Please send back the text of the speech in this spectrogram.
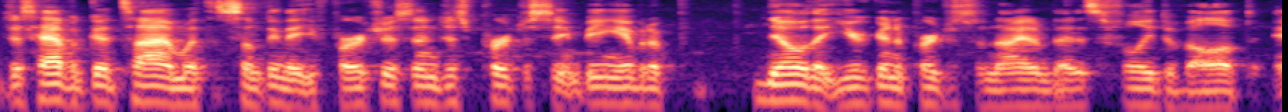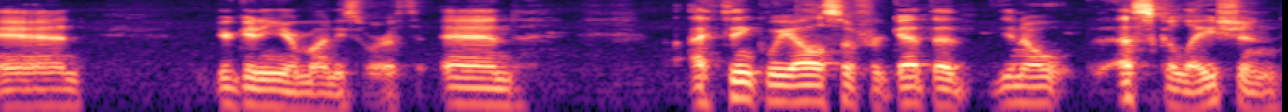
just have a good time with something that you've purchased and just purchasing being able to know that you're going to purchase an item that is fully developed and you're getting your money's worth. And i think we also forget that you know escalation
